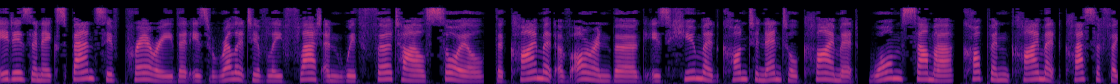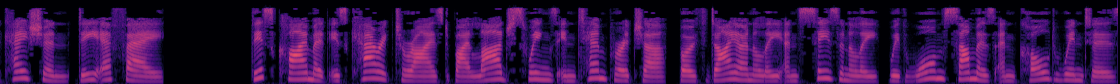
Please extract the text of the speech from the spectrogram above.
It is an expansive prairie that is relatively flat and with fertile soil. The climate of Orenburg is humid continental climate, warm summer Köppen climate classification DFA. This climate is characterized by large swings in temperature, both diurnally and seasonally, with warm summers and cold winters.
